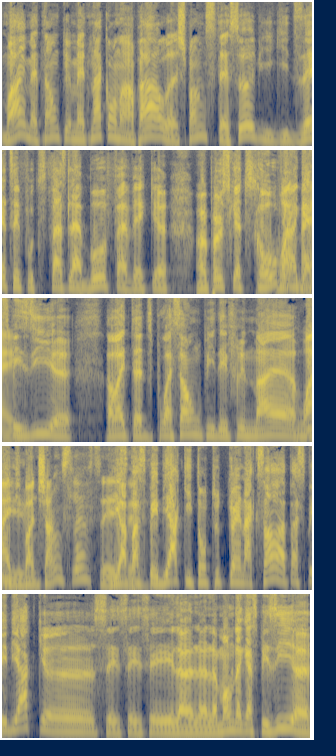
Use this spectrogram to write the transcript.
ouais, mettons que maintenant qu'on en parle, je pense que c'était ça. Puis il disait, tu sais, faut que tu te fasses de la bouffe avec euh, un peu ce que tu trouves. Ouais, en ben- Gaspésie, euh, ça va être euh, du poisson puis des fruits de mer. Ouais, puis bonne chance, là. Puis à Passepébiac, ils t'ont tout qu'un accent. À Passepébiac, euh, c'est c'est- c'est le, le- le monde de la Gaspésie euh,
